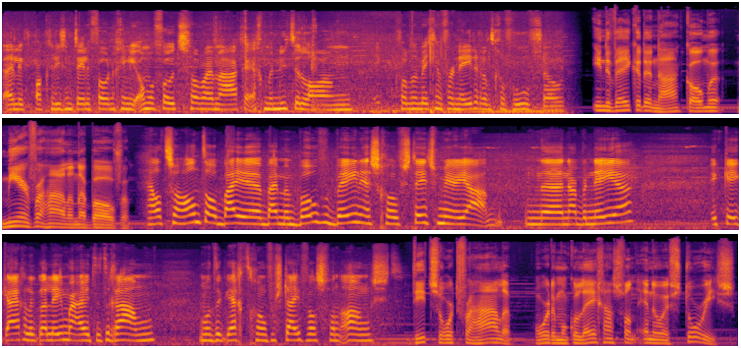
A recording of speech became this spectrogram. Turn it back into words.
Uiteindelijk pakte hij zijn telefoon en ging hij allemaal foto's van mij maken, echt minutenlang. Ik vond het een beetje een vernederend gevoel of zo. In de weken daarna komen meer verhalen naar boven. Hij had zijn hand al bij, eh, bij mijn bovenbeen en schoof steeds meer ja, eh, naar beneden. Ik keek eigenlijk alleen maar uit het raam, omdat ik echt gewoon verstijf was van angst. Dit soort verhalen hoorden mijn collega's van NOS Stories.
